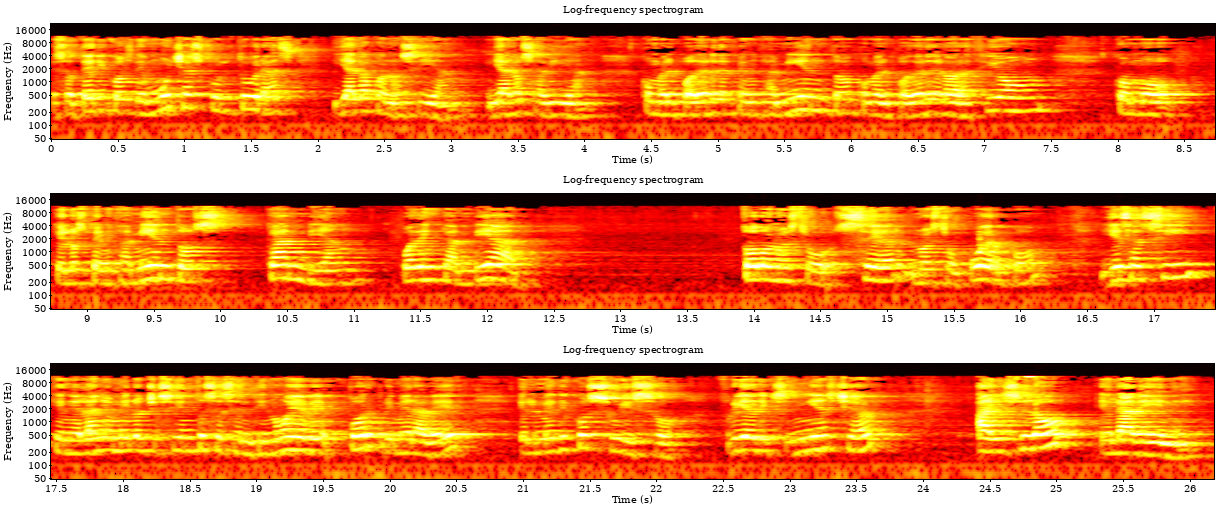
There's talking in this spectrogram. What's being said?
esotéricos de muchas culturas ya lo conocían, ya lo sabían, como el poder del pensamiento, como el poder de la oración, como que los pensamientos cambian, pueden cambiar todo nuestro ser, nuestro cuerpo, y es así que en el año 1869, por primera vez, el médico suizo Friedrich Nietzsche aisló el ADN.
